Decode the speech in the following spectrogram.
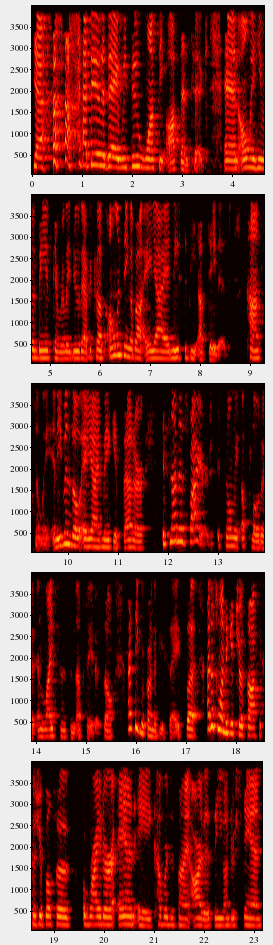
Yeah. At the end of the day, we do want the authentic. And only human beings can really do that because the only thing about AI, it needs to be updated constantly. And even though AI may get better, it's not inspired. It's only uploaded and licensed and updated. So I think we're going to be safe. But I just wanted to get your thoughts because you're both a writer and a cover design artist and you understand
